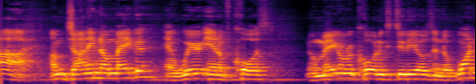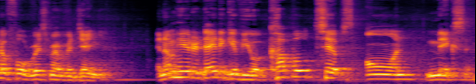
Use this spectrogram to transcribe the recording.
Hi, I'm Johnny Nomega, and we're in, of course, Nomega Recording Studios in the wonderful Richmond, Virginia. And I'm here today to give you a couple tips on mixing.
